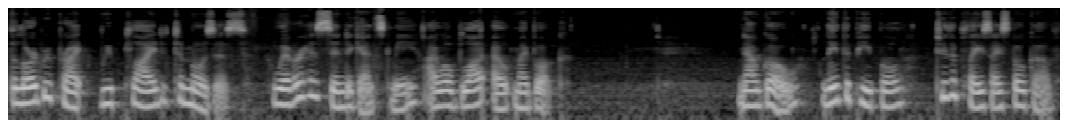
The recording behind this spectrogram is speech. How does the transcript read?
the Lord repri- replied to Moses, Whoever has sinned against me, I will blot out my book. Now go, lead the people to the place I spoke of,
